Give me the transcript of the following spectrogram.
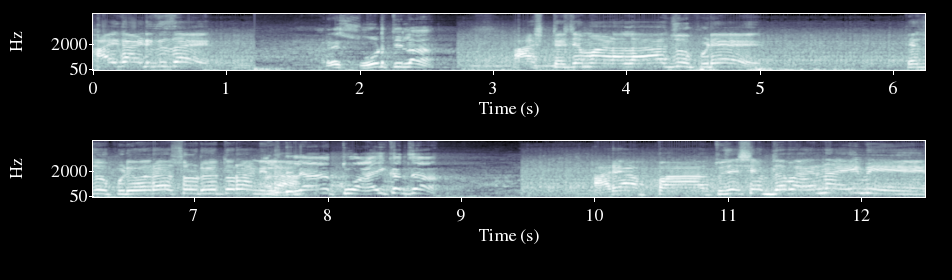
हाय गाडीतच आहे. अरे सोड तिला. आष्ट्याच्या माळाला झोपडी आहे. त्या झोपडीवर सोडून येतो राणीला. दिल्या तू ऐकत जा. अरे अप्पा तुझ्या शब्दाबाहेर नाही मी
